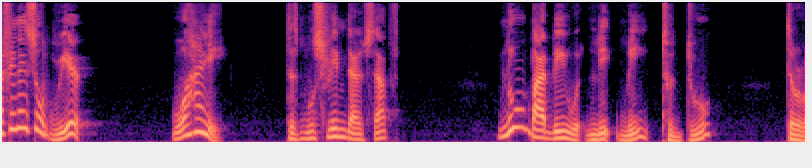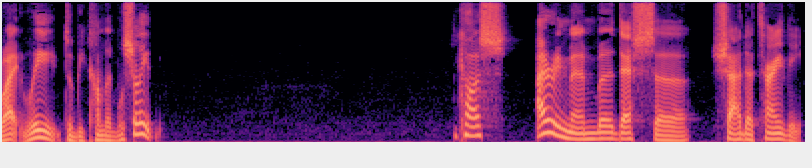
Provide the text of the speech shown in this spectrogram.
I feel it's so weird. Why? The Muslim themselves, nobody would lead me to do the right way to become a Muslim. Because I remember there's a Shahadatain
